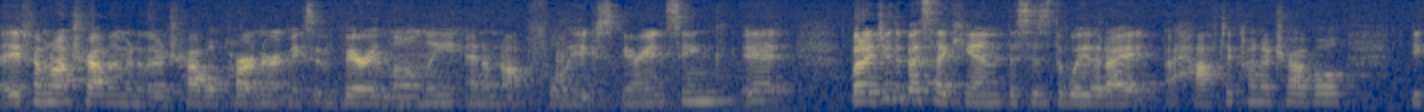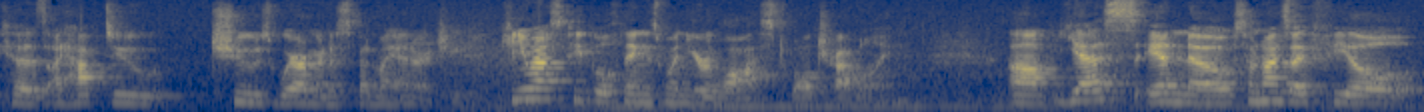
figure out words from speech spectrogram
if I'm not traveling with another travel partner, it makes it very lonely and I'm not fully experiencing it. But I do the best I can. This is the way that I, I have to kind of travel because I have to choose where I'm going to spend my energy. Can you ask people things when you're lost while traveling? Um, yes and no. Sometimes I feel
